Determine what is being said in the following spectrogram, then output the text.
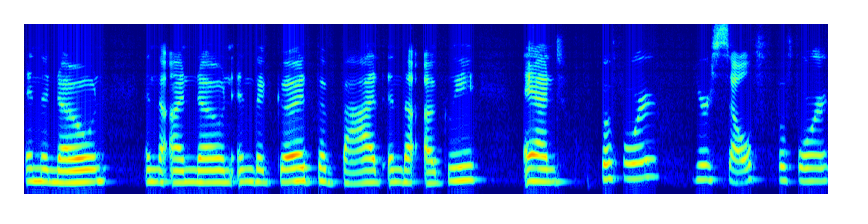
in the known, in the unknown, in the good, the bad, and the ugly. And before yourself, before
